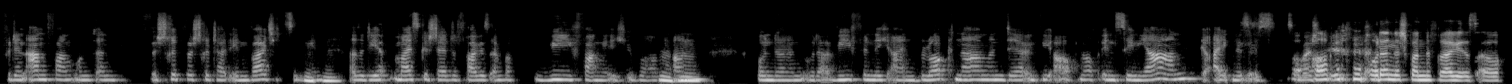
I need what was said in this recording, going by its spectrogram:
für den Anfang? Und dann für Schritt für Schritt halt eben weiterzugehen. Mhm. Also die meistgestellte Frage ist einfach, wie fange ich überhaupt mhm. an? Und dann, oder wie finde ich einen Blognamen, der irgendwie auch noch in zehn Jahren geeignet ist, zum Beispiel. Oder eine spannende Frage ist auch,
